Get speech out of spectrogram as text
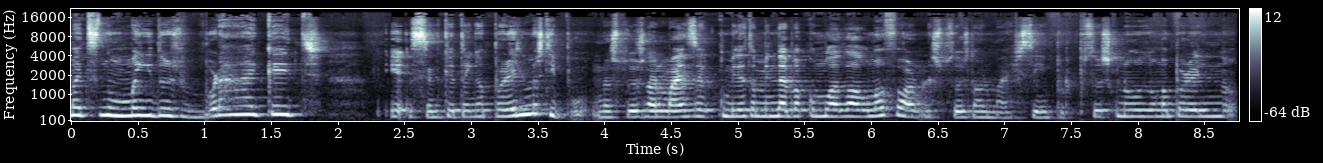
mete-se no meio dos brackets. Sendo que eu tenho aparelho, mas tipo, nas pessoas normais a comida também deve acumular de alguma forma. Nas pessoas normais, sim, porque pessoas que não usam aparelho,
